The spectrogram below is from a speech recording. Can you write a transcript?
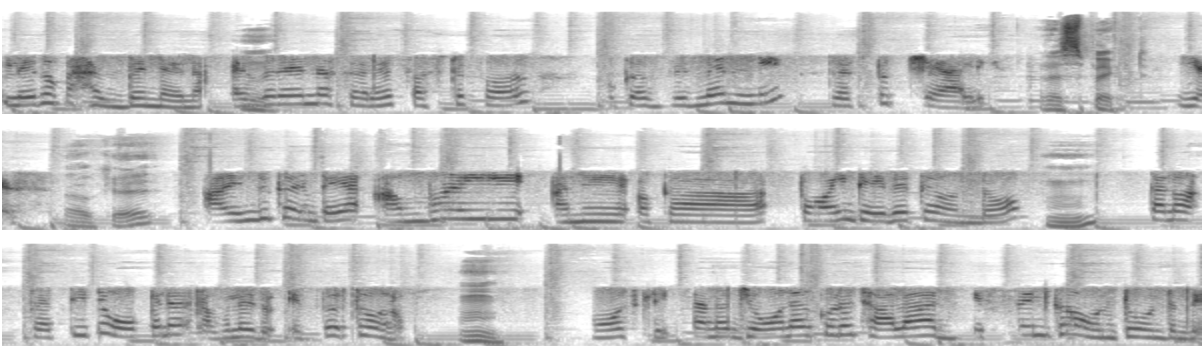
లేదా ఒక హస్బెండ్ అయినా ఎవరైనా సరే ఫస్ట్ ఆఫ్ ఆల్ ఒక విమెన్ని రెస్పెక్ట్ చేయాలి. రెస్పెక్ట్ ఎస్ ఓకే ఎందుకంటే అమ్మాయి అనే ఒక పాయింట్ ఏదైతే ఉందో తను ప్రతిదీ ఓపెన్ అవ్వలేదు ఎవరితోనూ మోస్ట్లీ తన జోనర్ కూడా చాలా డిఫరెంట్గా ఉంటూ ఉంటుంది.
